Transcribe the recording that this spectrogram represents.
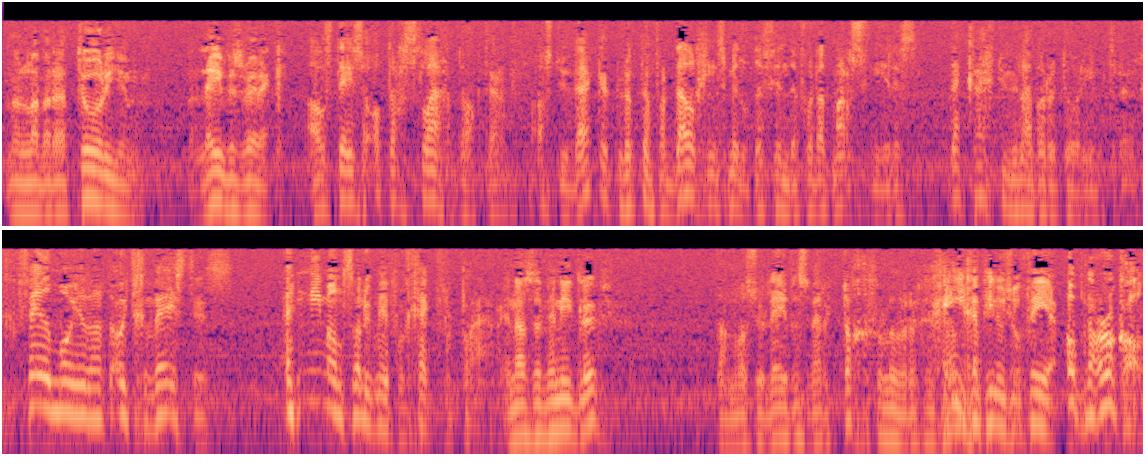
Mijn laboratorium. Mijn levenswerk. Als deze opdracht slaagt, dokter, als het u werkelijk lukt een verdelgingsmiddel te vinden voor dat Marsvirus, dan krijgt u uw laboratorium terug. Veel mooier dan het ooit geweest is. En niemand zal u meer voor gek verklaren. En als het me niet lukt? Dan was uw levenswerk toch verloren gegaan. Geen gefilosofeer, op naar Rockhall.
